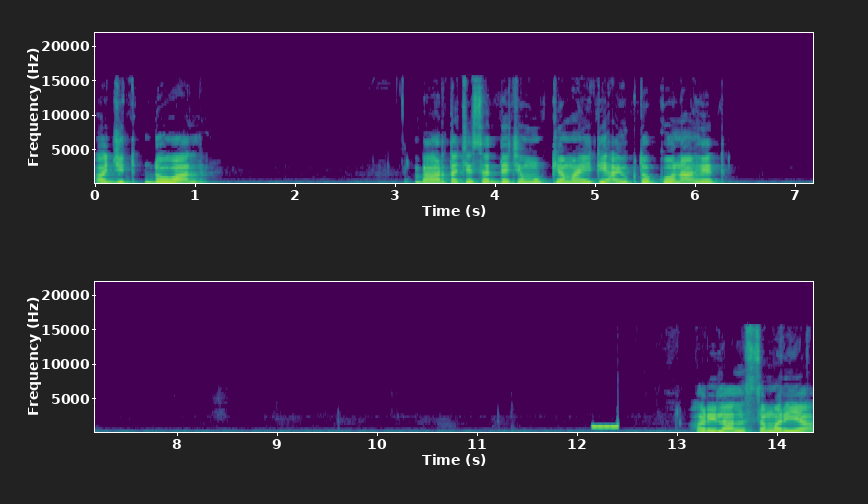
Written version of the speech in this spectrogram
अजित डोवाल. भारताचे सध्याचे मुख्य माहिती आयुक्त कोण आहेत? हरिलाल समरिया.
